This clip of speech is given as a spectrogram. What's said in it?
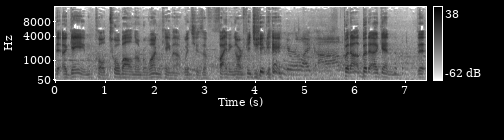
the, a game called Tobal Number One came out, which is a fighting RPG game. You were like, ah. But uh, but again, the,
